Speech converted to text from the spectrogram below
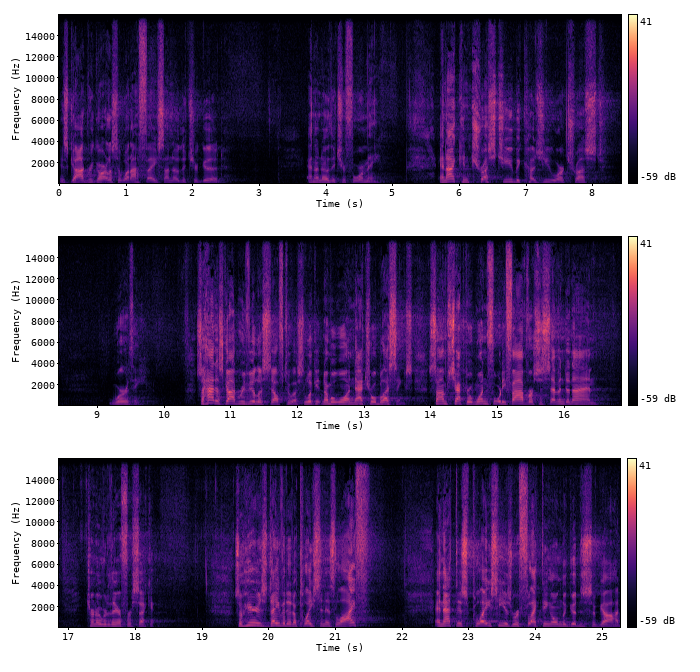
is God, regardless of what I face, I know that you're good. And I know that you're for me. And I can trust you because you are trustworthy worthy. So, how does God reveal Himself to us? Look at number one natural blessings. Psalms chapter 145, verses 7 to 9. Turn over to there for a second. So, here is David at a place in his life, and at this place, he is reflecting on the goodness of God.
